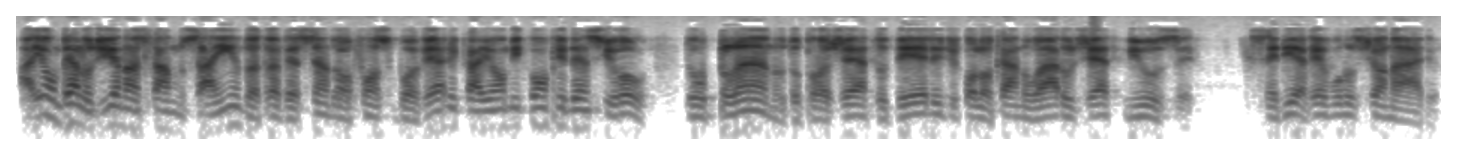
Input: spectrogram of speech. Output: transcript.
Aí um belo dia nós estávamos saindo, atravessando Alfonso Bovero e Caion me confidenciou do plano, do projeto dele de colocar no ar o Jet Music, que seria revolucionário,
